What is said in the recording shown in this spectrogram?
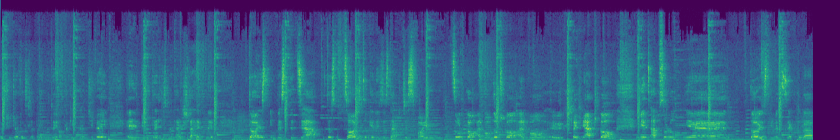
y, w sieciowych sklepach. Mówię tutaj o takiej prawdziwej y, biżuterii z metali szlachetnych. To jest inwestycja, to jest coś, co kiedyś zostawicie swoim córką, albo wnuczką, albo chrześniaczką, więc absolutnie to jest inwestycja, która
